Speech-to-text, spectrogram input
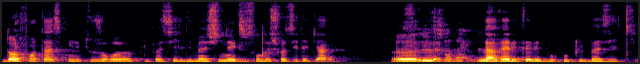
Dans le fantasme, il est toujours euh, plus facile d'imaginer que ce sont des choses illégales. Euh, C'est du la- travail. la réalité, elle est beaucoup plus basique.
